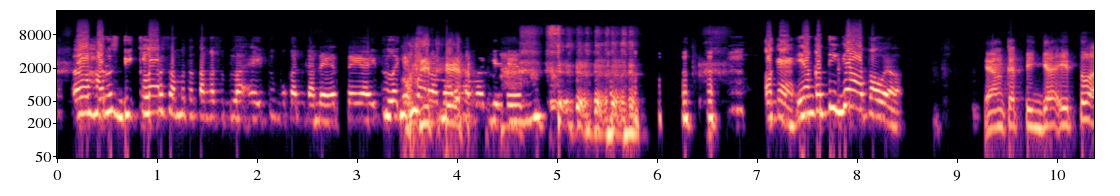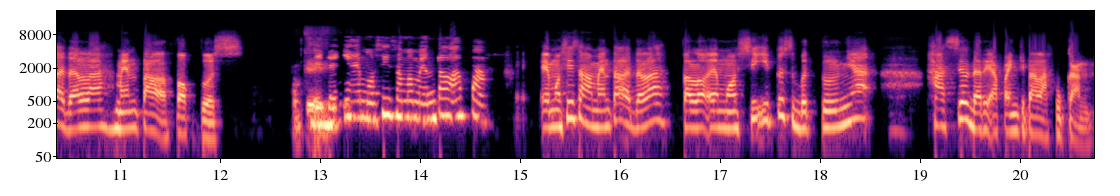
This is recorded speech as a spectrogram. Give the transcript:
eh, harus declare sama tetangga sebelah, eh itu bukan KDRT ya, itu lagi Oh, gitu marah-marah ya? sama game. Oke, yang ketiga apa Will? Yang ketiga itu adalah mental fokus. Oke Bedanya emosi sama mental apa? Emosi sama mental adalah kalau emosi itu sebetulnya hasil dari apa yang kita lakukan.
